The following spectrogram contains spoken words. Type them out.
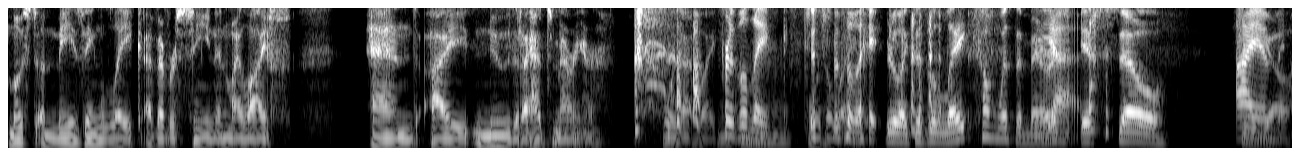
most amazing lake I've ever seen in my life. And I knew that I had to marry her for that lake. for the lake, just the for the lake. lake. You're like, does the lake come with the marriage? Yeah. If so, I you am go.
